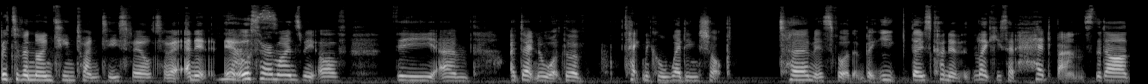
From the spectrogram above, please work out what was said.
bit of a 1920s feel to it, and it, it also reminds me of the um, I don't know what the technical wedding shop term is for them, but you those kind of like you said headbands that are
